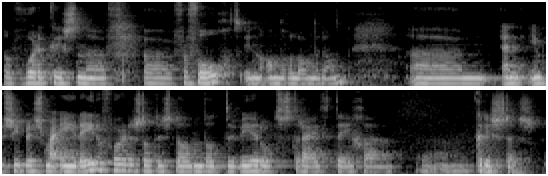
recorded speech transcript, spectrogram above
of worden christenen vervolgd in andere landen dan. Ehm, en in principe is er maar één reden voor, dus dat is dan dat de wereld strijdt tegen Christus.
